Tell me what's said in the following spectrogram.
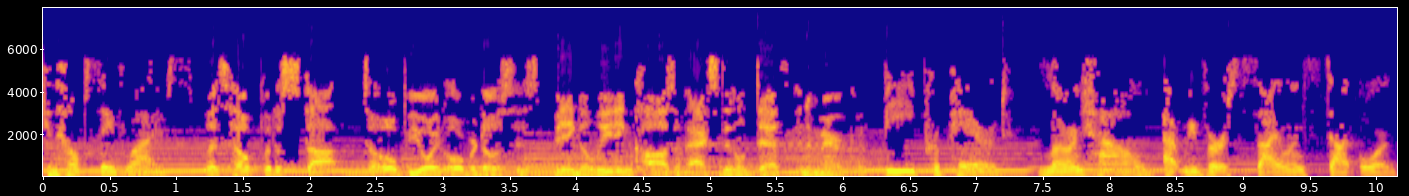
can help save lives. Let's help put a stop to opioid overdoses being a leading cause of accidental death in America. Be prepared. Learn how at reversesilence.org.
